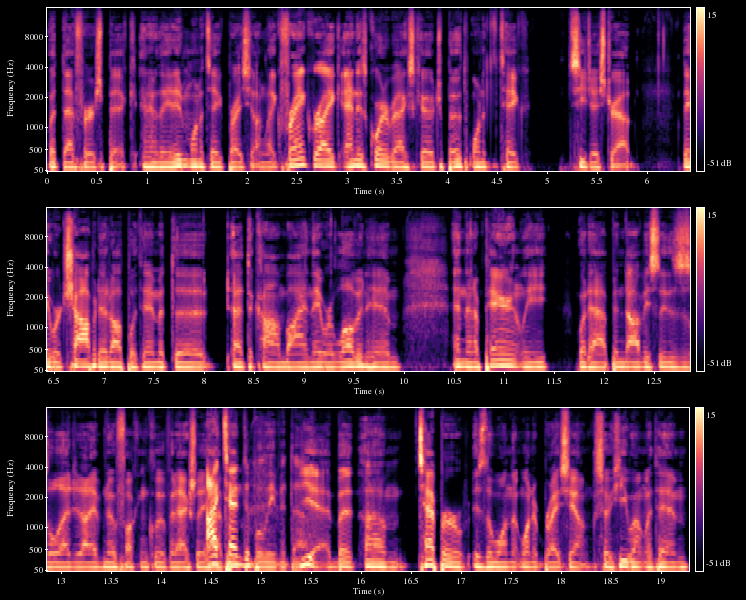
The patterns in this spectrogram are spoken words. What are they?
with that first pick, and they didn't want to take Bryce Young. Like Frank Reich and his quarterbacks coach both wanted to take C.J. Stroud. They were chopping it up with him at the at the combine. They were loving him, and then apparently, what happened? Obviously, this is alleged. I have no fucking clue if it actually i tend to believe it though Yeah, but um, Tepper is the one that wanted Bryce Young, so he went with him.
